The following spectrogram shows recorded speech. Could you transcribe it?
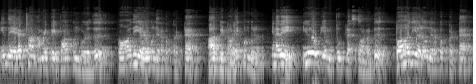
இந்த எலக்ட்ரான் அமைப்பை பார்க்கும் பொழுது பாதி அளவு நிரப்பப்பட்ட ஆர்பிட்டாலை கொண்டுள்ளது எனவே யூரோப்பியம் டூ பிளஸ் ஆனது பாதி அளவு நிரப்பப்பட்ட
